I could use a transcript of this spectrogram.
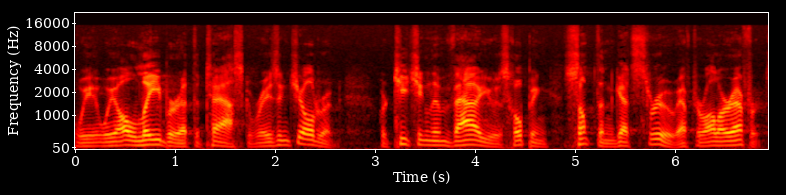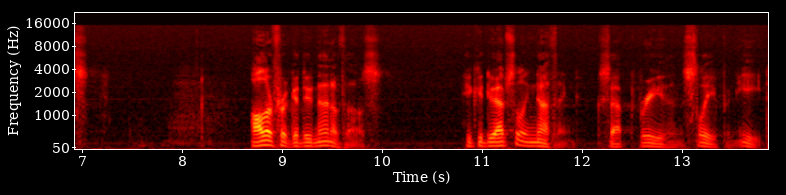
We, we all labor at the task of raising children or teaching them values, hoping something gets through after all our efforts. Oliver could do none of those. He could do absolutely nothing except breathe and sleep and eat.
